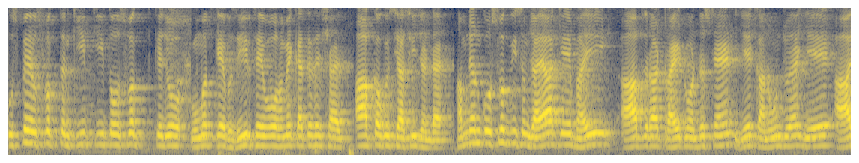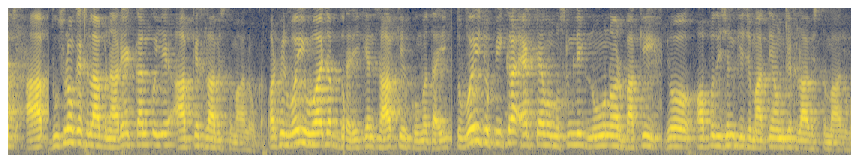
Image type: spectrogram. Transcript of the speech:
उस पर उस वक्त तनकीद की तो उस वक्त के जो हुकूमत के वज़ीर थे, वो हमें कहते थे, शायद आपका कोई सियासी एजेंडा है। हमने उनको उस वक्त भी समझाया कि, भाई, आप ज़रा ट्राई टू अंडरस्टैंड ये कानून जो है, ये आज आप दूसरों के खिलाफ बना रहे हैं, कल को ये आपके खिलाफ इस्तेमाल होगा। और फिर वही हुआ जब तहरीक इंसाफ की हुकूमत आई तो वही जो पीका एक्ट है, वो मुस्लिम लीग नून और बाकी जो अपोजिशन की जमातें उनके खिलाफ इस्तेमाल हुआ।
